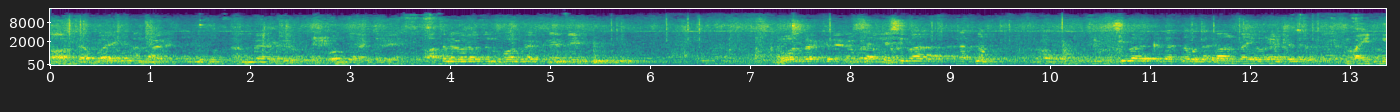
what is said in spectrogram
లాస్ట్ అబ్బాయి అన్మ్యారీడ్ అన్మ్యారీడ్ బోన్ ఫ్రాక్చర్ అతను ఎవరు అతను బోన్ ఫ్రాక్చర్ ఏంటి బోన్ ఫ్రాక్చర్ సత్య శివ రత్నం. శివ వెంకట రత్నం ఉన్నారు బయటికి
